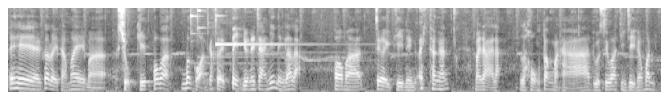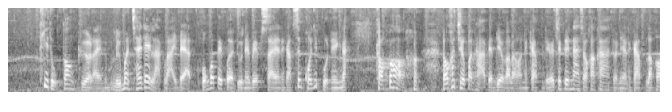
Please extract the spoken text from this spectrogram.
เอ๊ก็เลยทำให้มาฉุกคิด เพราะว่าเมื่อก่อนก็เคยติดอยู่ในใจนิดนึงแล้วล่ะพอมาเจออีกทีหนึ่งเอ้ยถ้างั้นไม่ได้ละเราคงต้องมาหาดูซิว่าจริงๆแล้วมัน ที่ถูกต้องคืออะไร หรือมันใช้ได้หลากหลายแบบ ผมก็ไปเปิดดูในเว็บไซต์นะครับ ซึ่งคนญี่ปุ่นเองนะเขาก็เขาก็เจอปัญหาแบบเดียวกับเรานะครับ เดี๋ยวจะขึ้นหน้าจอข้างๆตัวเนี้ยนะครับ แล้วก็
